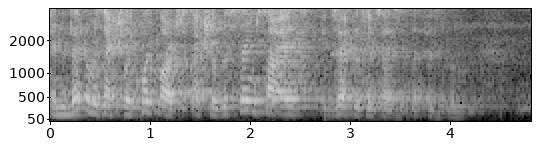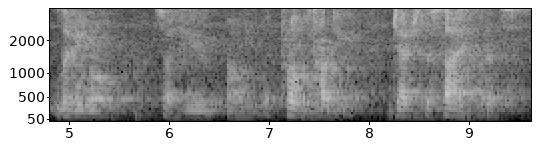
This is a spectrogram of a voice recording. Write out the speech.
and the bedroom is actually quite large. It's actually the same size, exactly the same size as the, as the living room. So if you, um, it's probably hard to judge the size, but it's,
